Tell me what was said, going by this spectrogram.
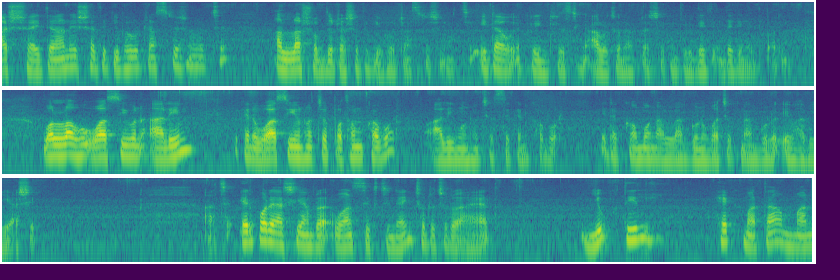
আর শাইতানের সাথে কীভাবে ট্রান্সলেশন হচ্ছে আল্লাহ শব্দটার সাথে কীভাবে ট্রান্সলেশন হচ্ছে, এটাও একটা ইন্টারেস্টিং আলোচনা আপনারা সেখান থেকে দেখে দেখে নিতে পারেন। ওয়াল্লাহু ওয়াসিউন আলিম, এখানে ওয়াসিউন হচ্ছে প্রথম খবর, আলিমুন হচ্ছে সেকেন্ড খবর। এটা কমন আল্লাহর গুণবাচক নামগুলো এভাবেই আসে। আচ্ছা এরপরে আসি আমরা ওয়ান সিক্সটি নাইন ছোটো ছোটো আয়াত। ইউক্তিল হেকমাতা মান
